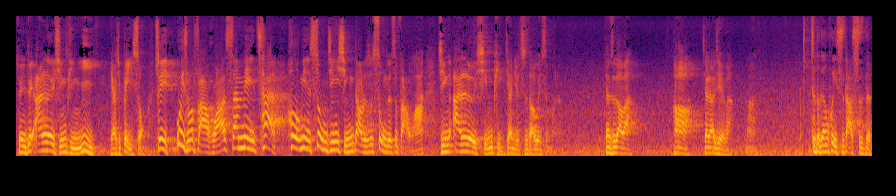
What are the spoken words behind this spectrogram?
所以对安乐行品义也要去背诵。所以为什么法华三昧忏后面诵经行道的时候诵的是法华经安乐行品？这样你就知道为什么了。这样知道吧？好，这样了解吧？啊，这都跟慧师大师的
